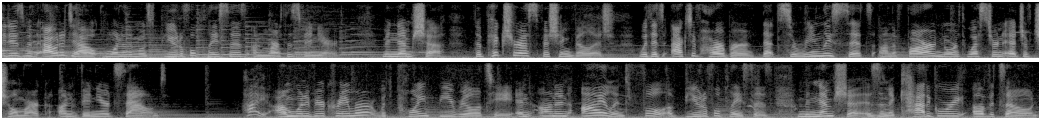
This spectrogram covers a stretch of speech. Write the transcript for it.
It is without a doubt one of the most beautiful places on Martha's Vineyard. Menemsha, the picturesque fishing village with its active harbor that serenely sits on the far northwestern edge of Chilmark on Vineyard Sound. Hi, I'm Guinevere Kramer with Point B Realty, and on an island full of beautiful places, Menemsha is in a category of its own.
